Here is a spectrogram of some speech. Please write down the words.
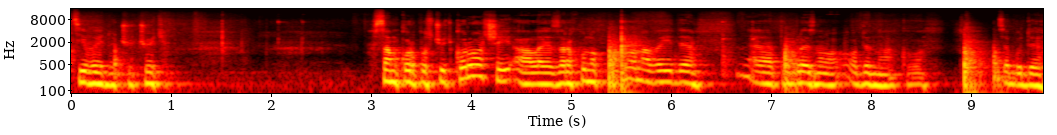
Ці вийдуть чуть-чуть. Сам корпус чуть коротший, але за рахунок патрона вийде е, приблизно одинаково. Це буде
